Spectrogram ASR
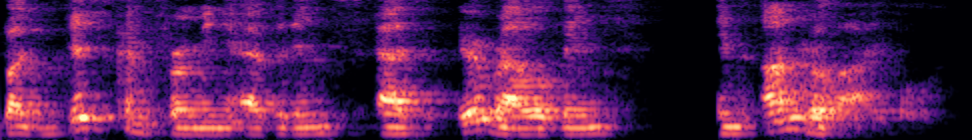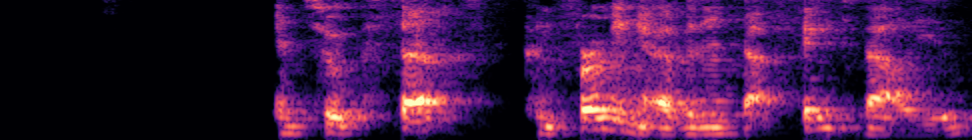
but disconfirming evidence as irrelevant and unreliable. And to accept confirming evidence at face value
